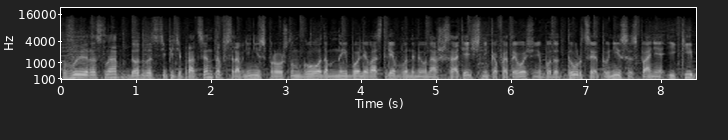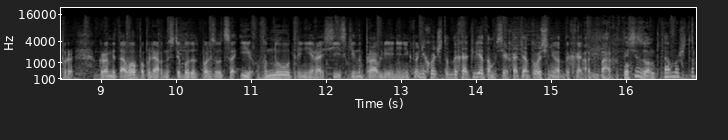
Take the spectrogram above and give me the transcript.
выросло до 25% в сравнении с прошлым годом. Наиболее востребованными у наших соотечественников этой осенью будут Турция, Тунис, Испания и Кипр. Кроме того, популярностью будут пользоваться и внутренние российские направления. Никто не хочет отдыхать летом, все хотят осенью отдыхать. Бархатный сезон, потому что.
